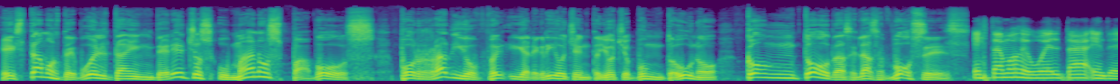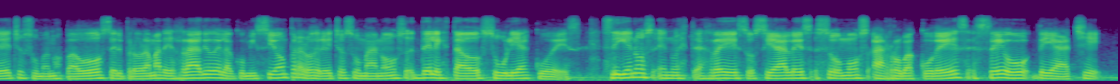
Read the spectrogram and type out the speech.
Estamos de vuelta en Derechos Humanos Pa' Vos por Radio Fe y Alegría 88.1 con todas las voces. Estamos de vuelta en Derechos Humanos Pa' Vos, el programa de radio de la Comisión para los Derechos Humanos del Estado Zulia Codes. Síguenos en nuestras redes sociales, somos arroba codes, C-O-D-H-E-Z.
